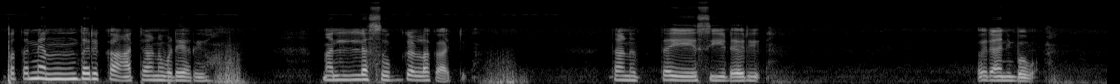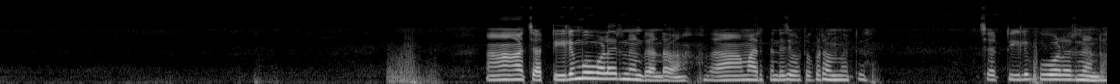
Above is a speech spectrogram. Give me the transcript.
ഇപ്പം തന്നെ എന്തൊരു കാറ്റാണ് ഇവിടെ അറിയോ? നല്ല സുഖമുള്ള കാറ്റ്. തണുത്ത എ സിയുടെ ഒരു ഒരനുഭവം. ആ ചട്ടിയിലും പൂ വളരുന്നുണ്ട് കണ്ടോ? അതാ മരത്തിന്റെ ചുവട്ടിൽ കൂടെ വന്നിട്ട് ചട്ടിയിൽ പൂ വളരുന്നുണ്ടോ?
